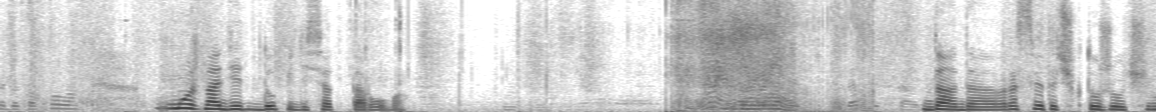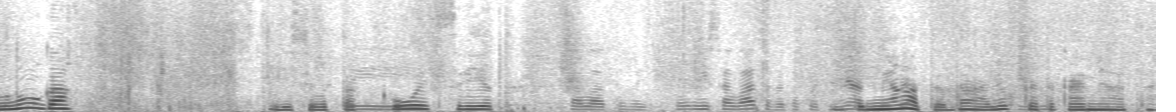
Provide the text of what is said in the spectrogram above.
до какого? Можно одеть до 52 -го. Да, да, расцветочек тоже очень много. Здесь вот такой цвет. салатовый, ну, не салатовый, какой-то Это мятный, да? мята, да, легкая такая мята.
